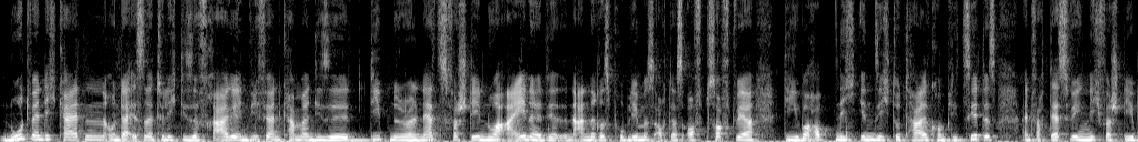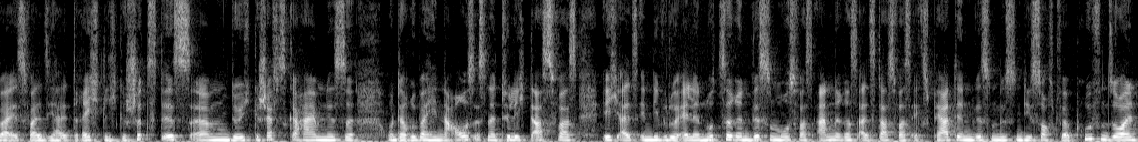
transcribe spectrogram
Notwendigkeiten. Und da ist natürlich diese Frage, inwiefern kann man diese Deep Neural Nets verstehen, nur eine. Ein anderes Problem ist auch, dass oft Software, die überhaupt nicht in sich total kompliziert ist, einfach deswegen nicht verstehbar ist, weil sie halt rechtlich geschützt ist ähm, durch Geschäftsgeheimnisse. Und darüber hinaus ist natürlich das, was ich als individuelle Nutzerin wissen muss, was anderes als das, was Expertinnen wissen müssen, die Software prüfen sollen.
